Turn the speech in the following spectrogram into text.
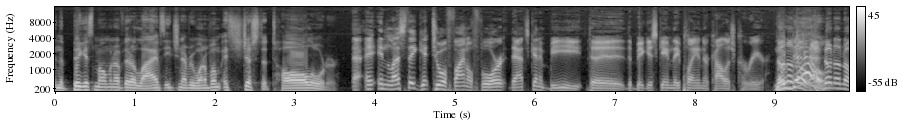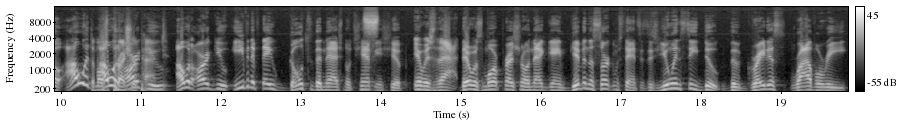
in the biggest moment of their lives, each and every one of them, it's just a tall order. Uh, unless they get to a Final Four, that's going to be the the biggest game they play in their college career. No, No no, doubt. no, no, no. I would, I would argue, packed. I would argue, even if they go to the national championship, It was that. there was more pressure on that game, given the circumstances. It's UNC Duke, the greatest rivalry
